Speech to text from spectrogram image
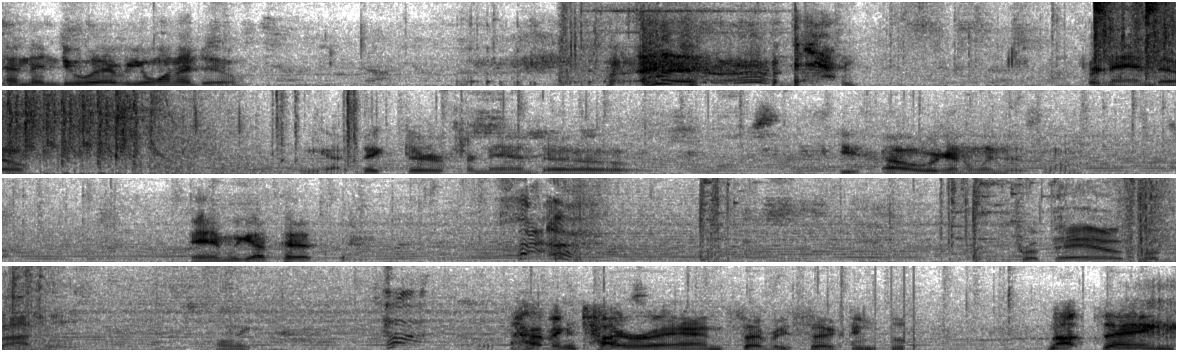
and then do whatever you want to do. Fernando. We got Victor, Fernando. He's, oh, we're gonna win this one. And we got Pip. Prepare for battle. Only Having Tyra and 76 seems not saying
